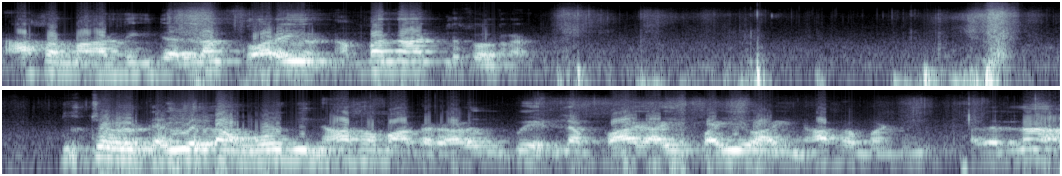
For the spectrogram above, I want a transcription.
நாசமாகிறது இதெல்லாம் குறையும். நம்ம நாட்டில் சொல்றேன். துஷ்டர்கள் கையெல்லாம் ஓங்கி நாசமாக்குற அளவுக்கு எல்லாம் பாழாகி பழிவாகி நாசம் பண்ணி அதெல்லாம்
